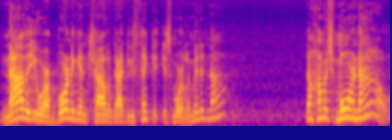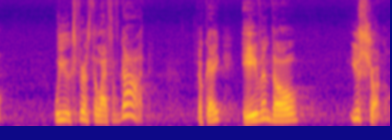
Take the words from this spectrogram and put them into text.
Now that you are a born again child of God, you think it's more limited now? Now, how much more now will you experience the life of God? Okay? Even though you struggle.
